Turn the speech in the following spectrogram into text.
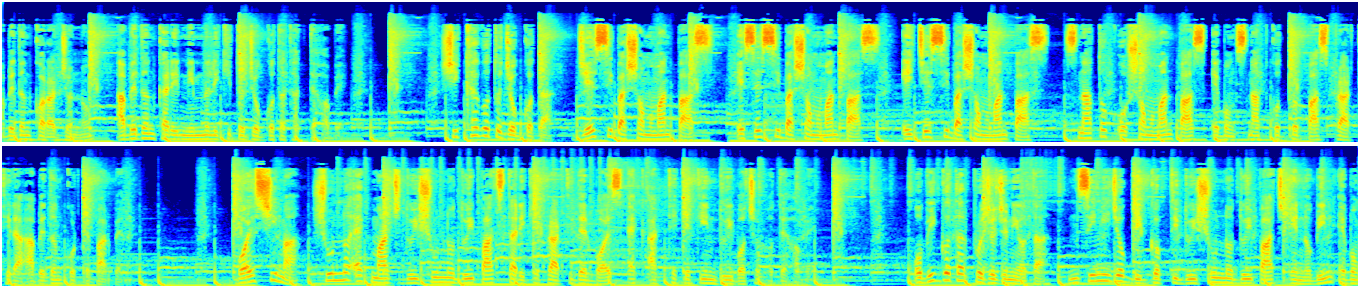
আবেদন করার জন্য আবেদনকারীর নিম্নলিখিত যোগ্যতা থাকতে হবে। শিক্ষাগত যোগ্যতা, জেএসসি বা সমমান পাস, এসএসসি বা সমমান পাস, এইচএসসি বা সমমান পাস, স্নাতক ও সমমান পাস এবং স্নাতকোত্তর পাস প্রার্থীরা আবেদন করতে পারবেন। বয়স সীমা শূন্য এক মার্চ দুই শূন্য দুই পাঁচ তারিখে প্রার্থীদের বয়স এক আট থেকে তিন দুই বছর হতে হবে। অভিজ্ঞতার প্রয়োজনীয়তা নিযোগ বিজ্ঞপ্তি দুই শূন্য দুই পাঁচ এ নবীন এবং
